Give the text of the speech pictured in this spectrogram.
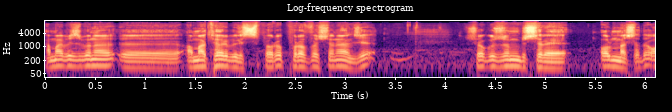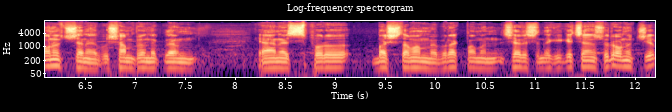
Ama biz bunu e, amatör bir sporu profesyonelce çok uzun bir süre olmasa da 13 sene bu şampiyonlukların yani sporu başlamam ve bırakmamın içerisindeki geçen süre 13 yıl.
